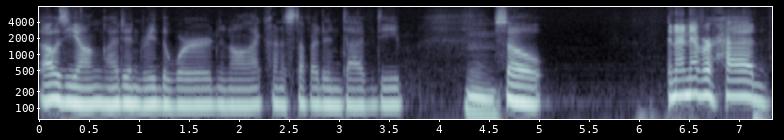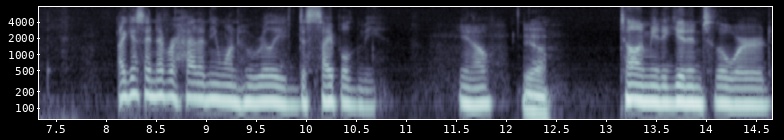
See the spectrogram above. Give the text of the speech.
i was young i didn't read the word and all that kind of stuff i didn't dive deep Mm. so and i never had i guess i never had anyone who really discipled me you know Yeah. Telling me to get into the word,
